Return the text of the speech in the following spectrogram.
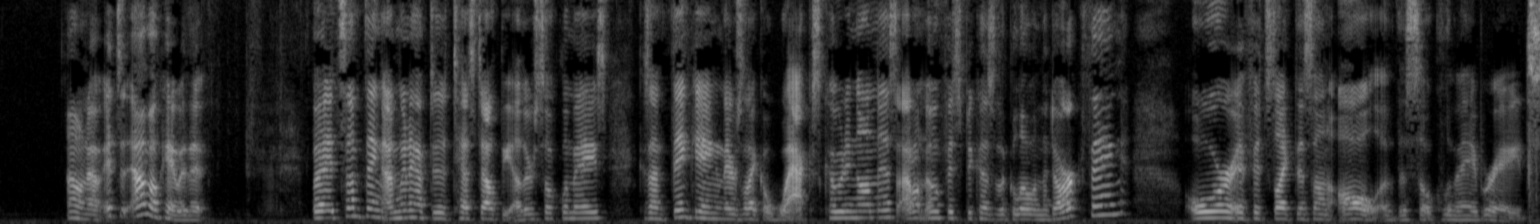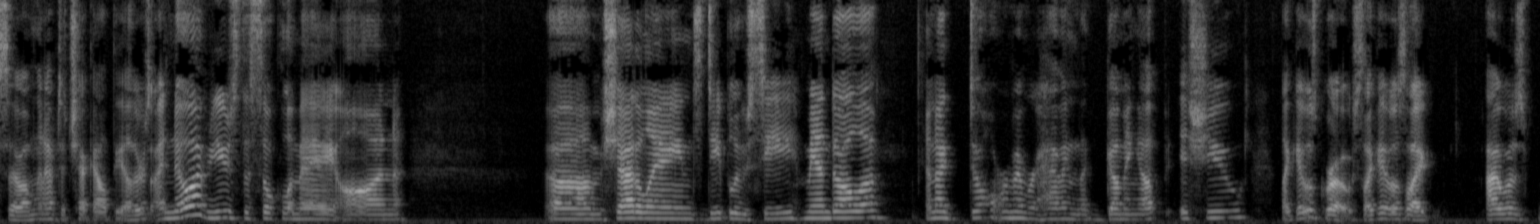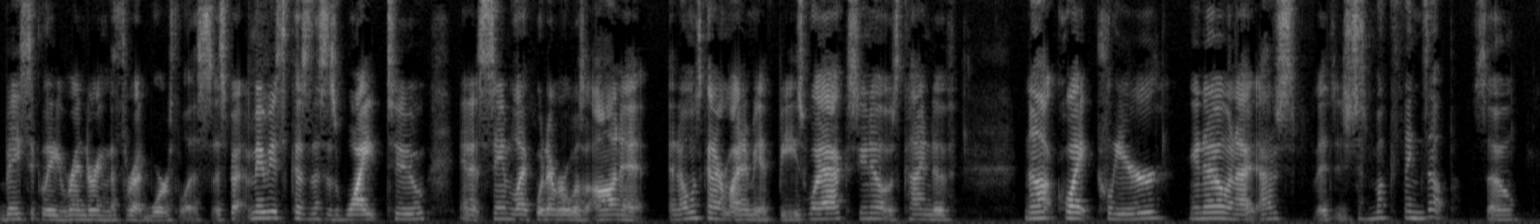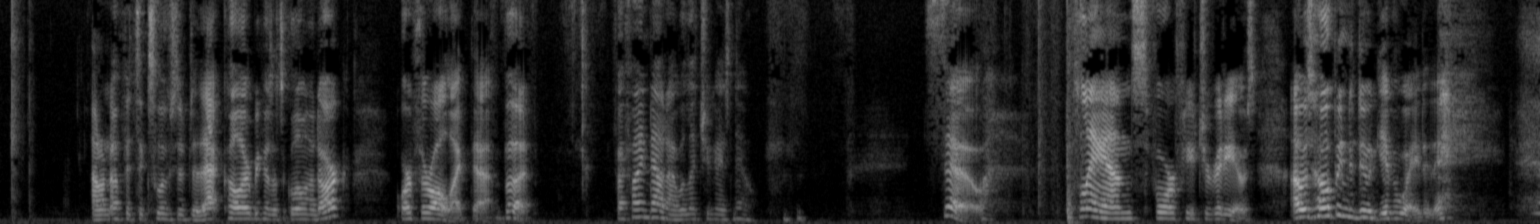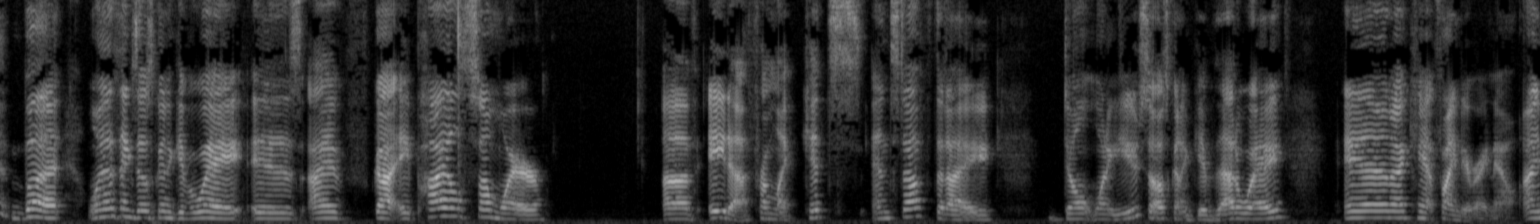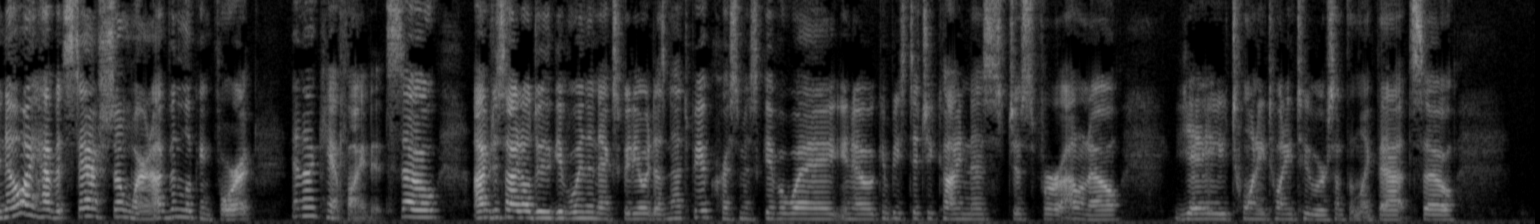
I don't know. It's I'm okay with it. But it's something I'm going to have to test out the other silk lames because I'm thinking there's like a wax coating on this. I don't know if it's because of the glow in the dark thing or if it's like this on all of the silk lame braids. So I'm going to have to check out the others. I know I've used the silk lame on um, Chatelaine Deep Blue Sea mandala and I don't remember having the gumming up issue. Like it was gross. Like it was like I was basically rendering the thread worthless. Maybe it's because this is white too, and it seemed like whatever was on it, it almost kind of reminded me of beeswax, you know, it was kind of not quite clear, you know, and I, I just, it, just mucked things up. So I don't know if it's exclusive to that color because it's glow in the dark or if they're all like that, but if I find out, I will let you guys know. so plans for future videos. I was hoping to do a giveaway today, but one of the things I was going to give away is I've got a pile somewhere of Aida from like kits and stuff that I don't want to use. So I was going to give that away and I can't find it right now. I know I have it stashed somewhere and I've been looking for it and I can't find it. So I've decided I'll do the giveaway in the next video. It doesn't have to be a Christmas giveaway. You know, it can be Stitchy Kindness just for, I don't know, yay 2022 or something like that. So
